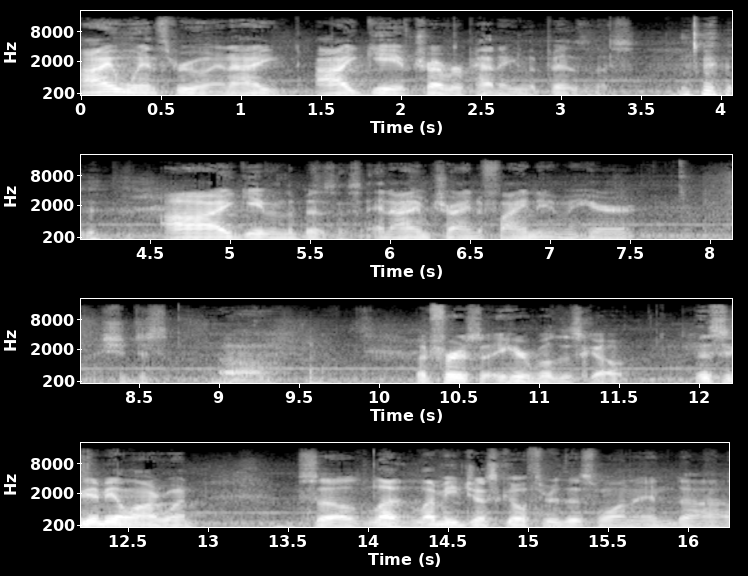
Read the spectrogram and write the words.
I went through and I I gave Trevor Penning the business. I gave him the business, and I'm trying to find him here. I should just. Uh, but first, here we'll just go. This is gonna be a long one, so let let me just go through this one and uh,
